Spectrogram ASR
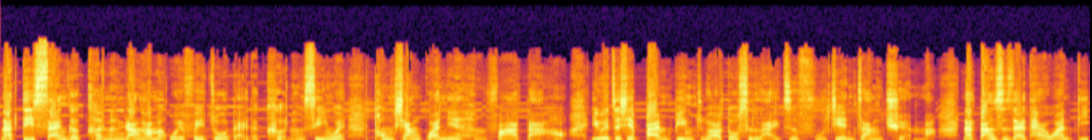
那第三个可能让他们为非作歹的，可能是因为同乡观念很发达哈、因为这些班兵主要都是来自福建漳泉嘛。那当时在台湾地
